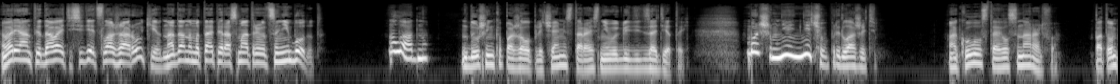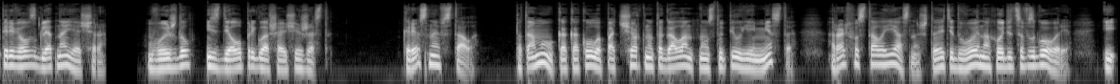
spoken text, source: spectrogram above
«Варианты «давайте сидеть сложа руки» на данном этапе рассматриваться не будут». «Ну ладно», — душенька пожала плечами, стараясь не выглядеть задетой. «Больше мне нечего предложить». Акула уставился на Ральфа. Потом перевел взгляд на ящера. Выждал и сделал приглашающий жест. Крестная встала. Потому, как акула подчеркнуто галантно уступил ей место, Ральфу стало ясно, что эти двое находятся в сговоре, и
